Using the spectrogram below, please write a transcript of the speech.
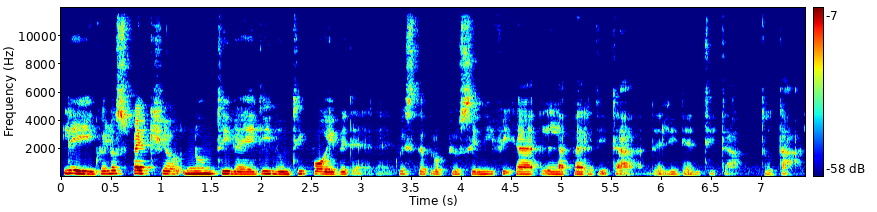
Lì in quello specchio non ti vedi, non ti puoi vedere. Questo proprio significa la perdita dell'identità totale.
